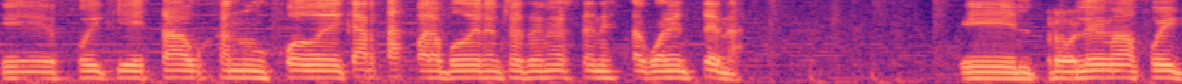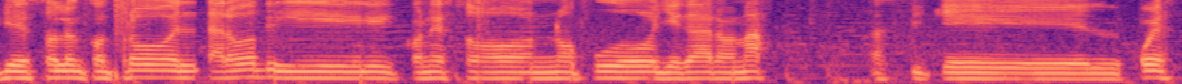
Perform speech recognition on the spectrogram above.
eh, fue que estaba buscando un juego de cartas para poder entretenerse en esta cuarentena. El problema fue que solo encontró el tarot y con eso no pudo llegar a más. Así que el juez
